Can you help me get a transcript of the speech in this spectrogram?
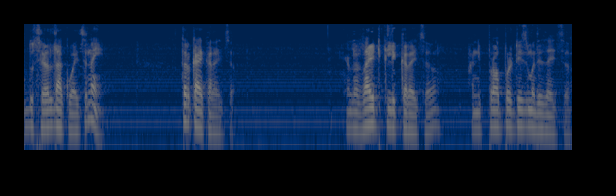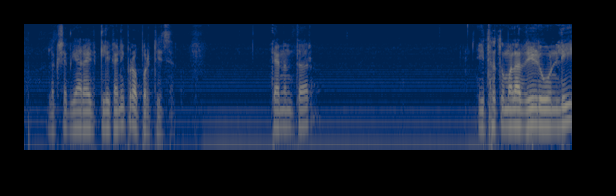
दुसऱ्याला दाखवायचं नाही. तर काय करायचं? याला राईट क्लिक करायचं आणि प्रॉपर्टीजमध्ये जायचं. लक्षात घ्या राईट क्लिक आणि प्रॉपर्टीज त्यानंतर इथं तुम्हाला रीड ओनली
